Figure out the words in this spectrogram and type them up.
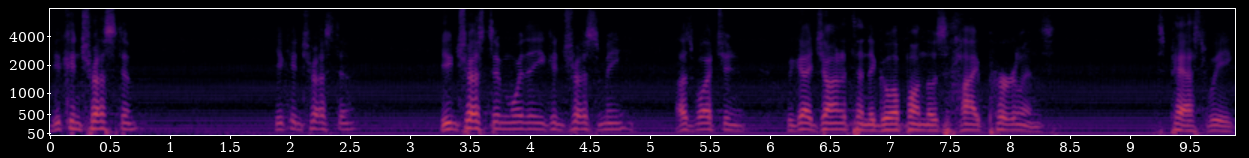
You can trust him. You can trust him. You can trust him more than you can trust me. I was watching, we got Jonathan to go up on those high purlins this past week.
